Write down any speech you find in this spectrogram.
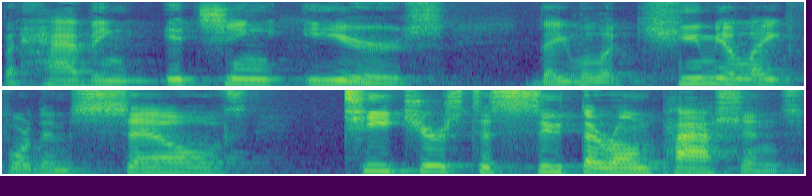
but having itching ears, they will accumulate for themselves teachers to suit their own passions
